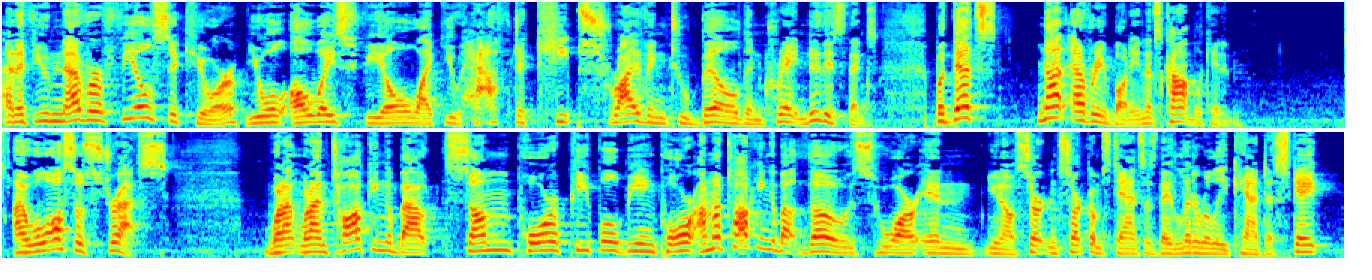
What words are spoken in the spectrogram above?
And if you never feel secure, you will always feel like you have to keep striving to build and create and do these things. But that's not everybody, and it's complicated. I will also stress when, I, am talking about some poor people being poor, I'm not talking about those who are in, you know, certain circumstances they literally can't escape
